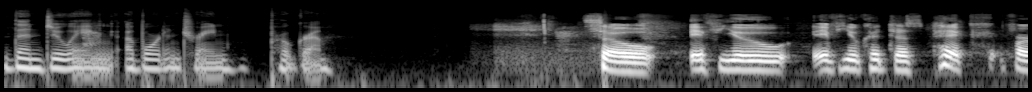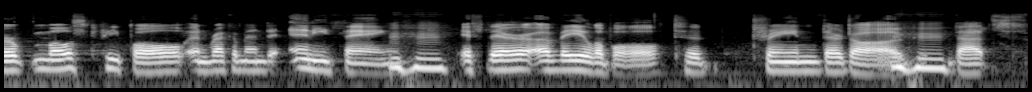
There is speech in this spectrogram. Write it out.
than doing a board and train program. So if you if you could just pick for most people and recommend anything mm-hmm. if they're available to train their dog mm-hmm. that's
